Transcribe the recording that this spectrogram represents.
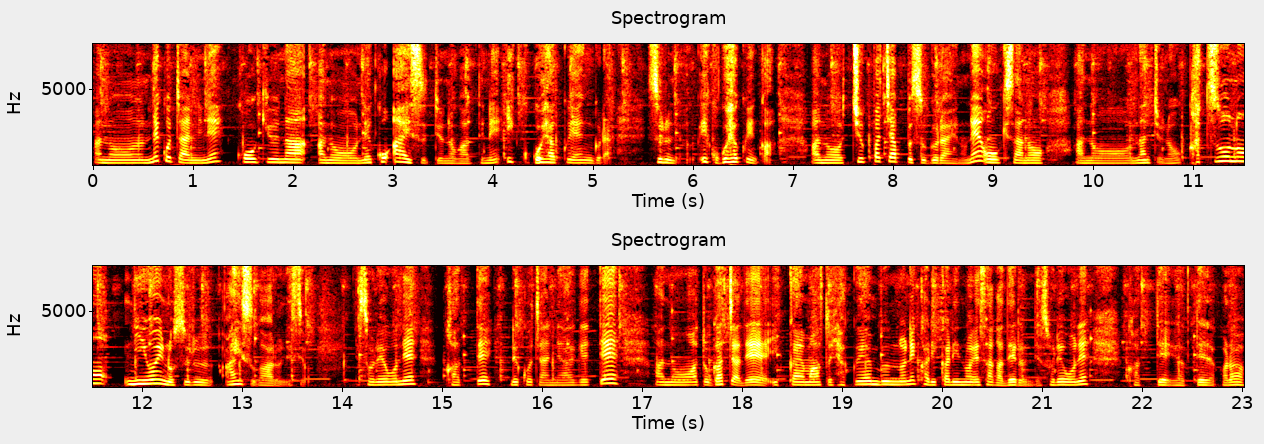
あの猫ちゃんにね高級なあの猫アイスっていうのがあってね1個500円ぐらいするんだ。1個500円か。あのチュッパチャップスぐらいのね大きさのあの何て言うのカツオの匂いのするアイスがあるんですよ。それをね買って猫ちゃんにあげてあのあとガチャで1回回すと100円分のねカリカリの餌が出るんでそれをね買ってやってだから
